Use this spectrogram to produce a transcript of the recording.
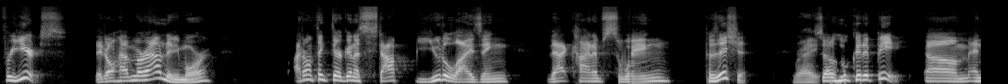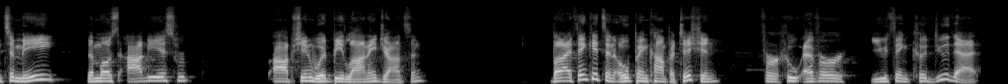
for years. They don't have him around anymore. I don't think they're going to stop utilizing that kind of swing position. Right. So who could it be? Um, and to me, the most obvious option would be Lonnie Johnson. But I think it's an open competition for whoever you think could do that.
